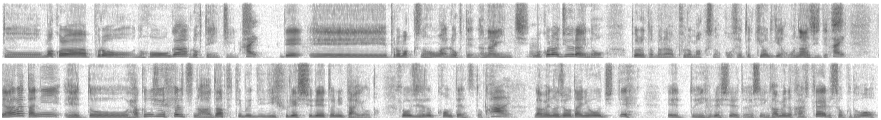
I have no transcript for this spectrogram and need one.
とまあ、これはプロの方が6.1インチ、はいで、えー、 Pro Max の方が6.7インチ、まあ、これは従来のプロと Pro Max の構成と基本的には同じです。はい。で新たに、えー、と 120Hz のアダプティブリフレッシュレートに対応と。表示するコンテンツとかはい。画面の状態に応じて、えー、とリフレッシュレート要するに画面の書き換える速度を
